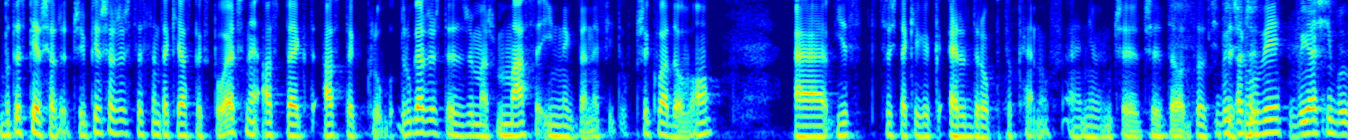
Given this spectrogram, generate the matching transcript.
No bo to jest pierwsza rzecz. Czyli pierwsza rzecz to jest ten taki aspekt społeczny, aspekt, aspekt klubu. Druga rzecz to jest, że masz masę innych benefitów. Przykładowo, jest coś takiego jak airdrop tokenów. Nie wiem, czy, czy to, to ci coś znaczy, mówi? Wyjaśnij, bo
